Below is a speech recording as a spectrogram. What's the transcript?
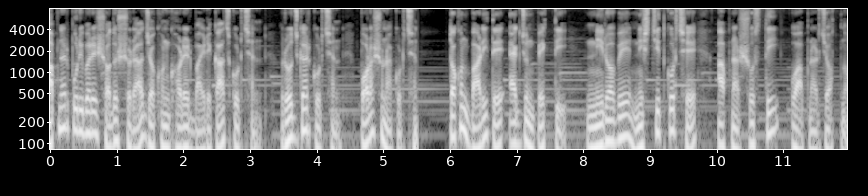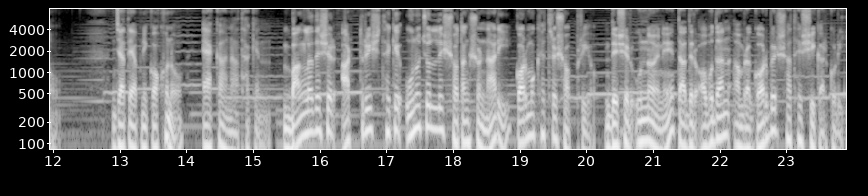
আপনার পরিবারের সদস্যরা যখন ঘরের বাইরে কাজ করছেন, রোজগার করছেন, পড়াশোনা করছেন, তখন বাড়িতে একজন ব্যক্তি নীরবে নিশ্চিত করছে আপনার স্বস্তি ও আপনার যত্ন, যাতে আপনি কখনো একা না থাকেন। বাংলাদেশের আটত্রিশ থেকে উনচল্লিশ শতাংশ নারী কর্মক্ষেত্রে সক্রিয়। দেশের উন্নয়নে তাদের অবদান আমরা গর্বের সাথে স্বীকার করি।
